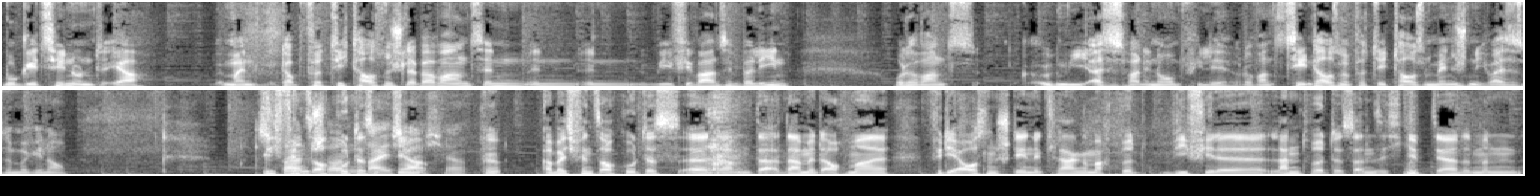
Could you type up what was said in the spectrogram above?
wo geht's hin und ja, ich meine, ich glaube 40.000 Schlepper waren es in, in, in, wie viel waren es in Berlin? Oder waren es irgendwie, also es waren enorm viele, oder waren es 10.000 oder 40.000 Menschen, ich weiß es nicht mehr genau. Das Ich waren find's auch gut, dass- reichlich, ja. Ja, aber ich finde es auch gut, dass äh, da, da, damit auch mal für die Außenstehende klar gemacht wird, wie viele Landwirte es an sich gibt. Ja? Man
